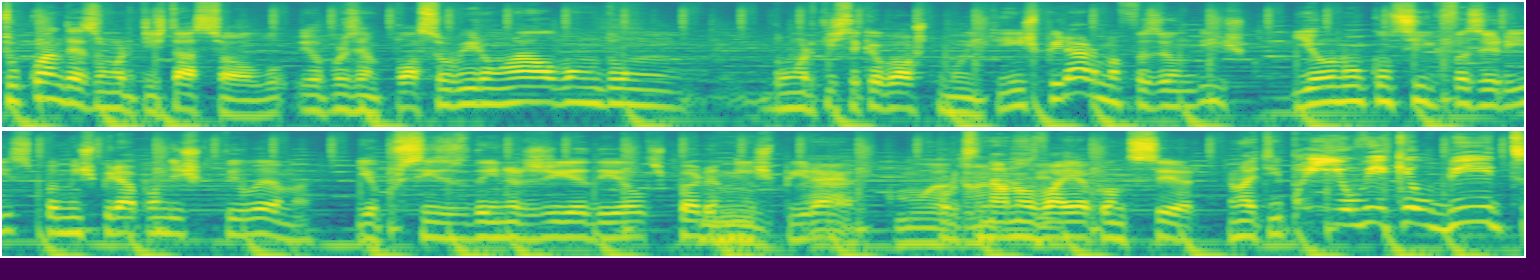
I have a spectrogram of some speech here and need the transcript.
Tu, quando és um artista a solo, eu, por exemplo, posso ouvir um álbum de um, de um artista que eu gosto muito e inspirar-me a fazer um disco. E eu não consigo fazer isso para me inspirar para um disco de dilema. E eu preciso da energia deles para me inspirar. é, porque senão não vai acontecer. Não é tipo, "Ai, eu vi aquele beat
